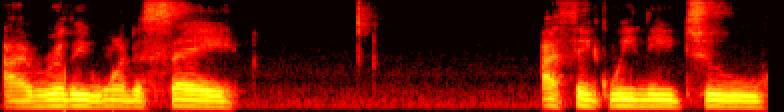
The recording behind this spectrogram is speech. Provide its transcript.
I really want to say I think we need to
